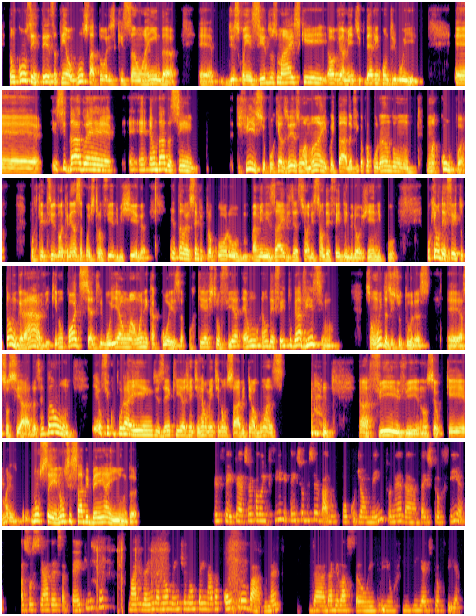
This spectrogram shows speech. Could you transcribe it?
Então, com certeza, tem alguns fatores que são ainda é, desconhecidos, mas que, obviamente, devem contribuir. É, esse dado é, é, é, um dado assim difícil, porque às vezes uma mãe, coitada, fica procurando um, uma culpa por ter tido uma criança com estrofia de bexiga. Então, eu sempre procuro amenizar e dizer assim: olha, isso é um defeito embriogênico porque é um defeito tão grave que não pode se atribuir a uma única coisa, porque a estrofia é um, é um defeito gravíssimo. São muitas estruturas é, associadas. Então, eu fico por aí em dizer que a gente realmente não sabe. Tem algumas. ah, FIV, não sei o quê, mas não sei, não se sabe bem ainda. Perfeito. É, o senhor falou em FIV, tem se observado um pouco de aumento né, da, da estrofia associada a essa técnica, mas ainda realmente não tem nada comprovado, né? Da, da relação entre o FIV e a estrofia.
